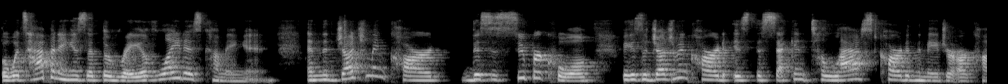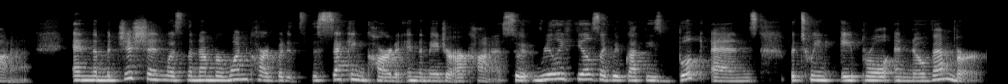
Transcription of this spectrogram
But what's happening is that the ray of light is coming in. And the judgment card, this is super cool because the judgment card is the second to last card in the major arcana. And the magician was the number one card, but it's the second card in the major arcana. So it really feels like we've got these bookends between April and November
